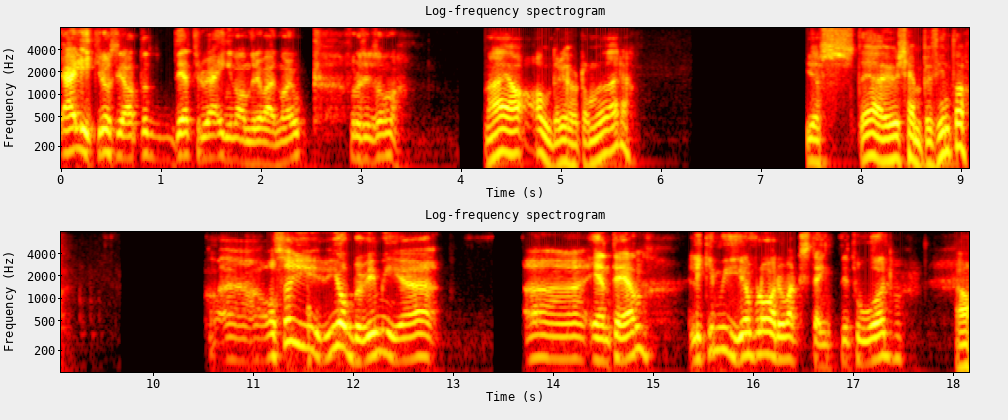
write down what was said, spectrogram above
jeg, liker å si at det, tror jeg ingen andre i verden har gjort, for å si det sånn. da. Nei, jeg har aldri hørt om det der, jeg. Jøss, det er jo kjempefint, da. Uh, og så jobber vi mye én til én. Eller ikke mye, for nå har det jo vært stengt i to år. Ja.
